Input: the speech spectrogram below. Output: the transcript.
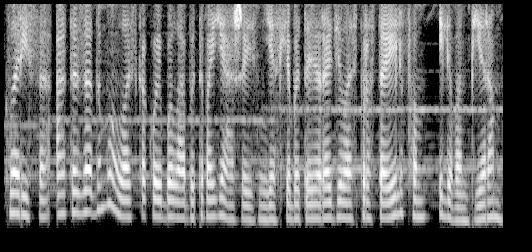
Клариса, а ты задумывалась, какой была бы твоя жизнь, если бы ты родилась просто эльфом или вампиром?»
